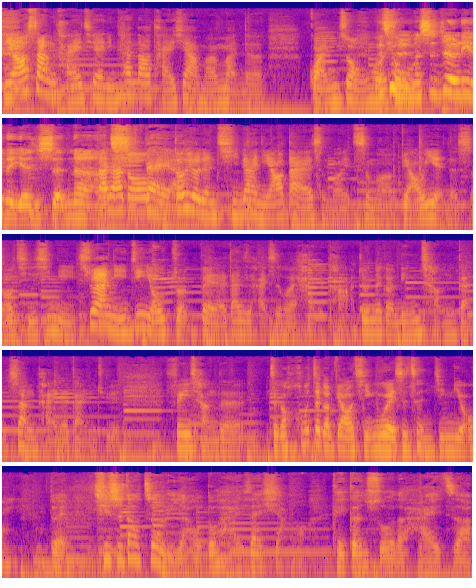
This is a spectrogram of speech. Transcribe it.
你要上台前，你看到台下满满的。观众，而且我们是热烈的眼神呢、啊，大家都、啊、都有点期待你要带来什么什么表演的时候，其实心里虽然你已经有准备了，但是还是会害怕，就那个临场感上台的感觉，非常的这个这个表情，我也是曾经有。对，其实到这里啊，我都还在想哦。可以跟所有的孩子啊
